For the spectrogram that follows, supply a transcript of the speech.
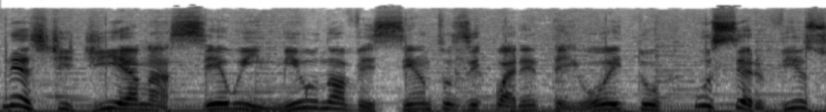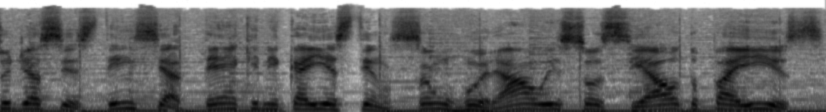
Neste dia nasceu em 1948 o Serviço de Assistência Técnica e Extensão Rural e Social do país,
